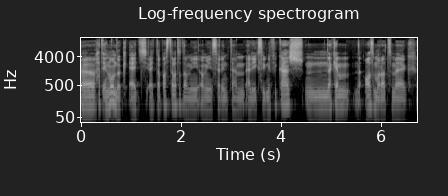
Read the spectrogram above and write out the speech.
Hát én mondok egy, egy tapasztalatot, ami, ami szerintem elég szignifikáns. Nekem az maradt meg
